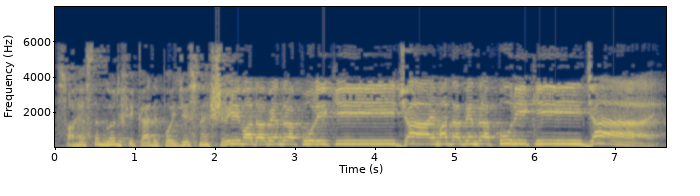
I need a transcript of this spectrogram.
Só resta glorificar depois disso, né? Shri Madhavendra Puri Ki Jai, Madhavendra Puri Ki Jai.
